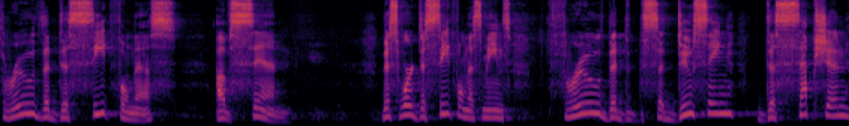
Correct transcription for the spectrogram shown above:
Through the deceitfulness of sin. This word deceitfulness means through the seducing deception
